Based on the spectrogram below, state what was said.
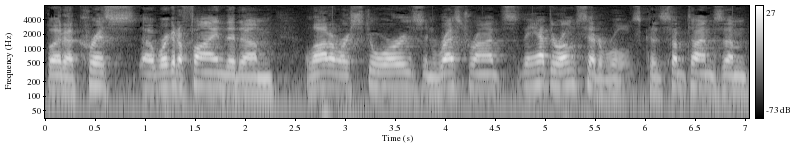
But uh, Chris, uh, we're going to find that um, a lot of our stores and restaurants they have their own set of rules because sometimes um,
